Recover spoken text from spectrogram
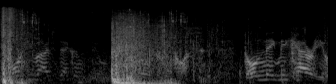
45 seconds to. Don't make me carry you.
